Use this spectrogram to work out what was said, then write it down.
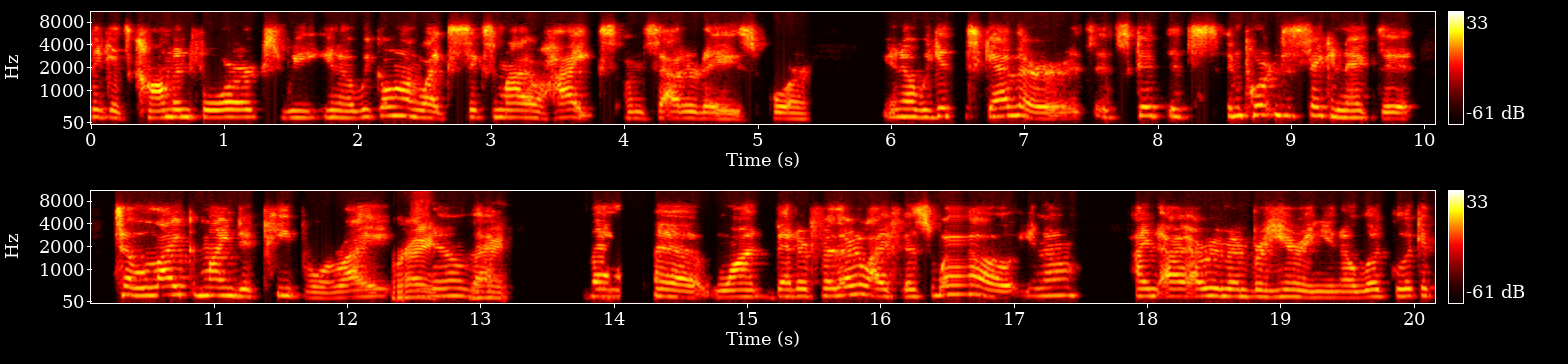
think it's Commons Ford. We, you know, we go on like six mile hikes on Saturdays or, you know, we get together. It's it's good. It's important to stay connected to like-minded people, right? Right. You know, that right. that uh, want better for their life as well, you know. I, I remember hearing, you know, look, look at,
